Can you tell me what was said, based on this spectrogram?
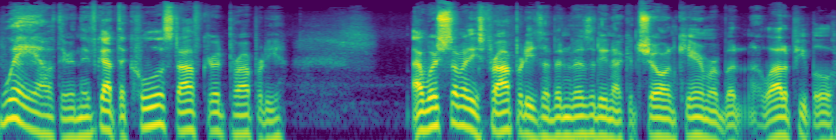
Way out there. And they've got the coolest off grid property. I wish some of these properties I've been visiting I could show on camera, but a lot of people,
